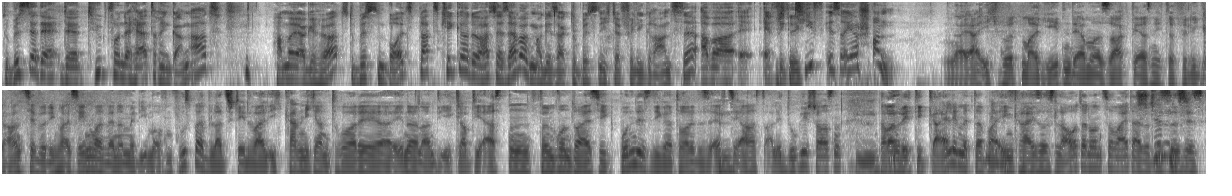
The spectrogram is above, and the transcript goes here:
Du bist ja der, der Typ von der härteren Gangart. Haben wir ja gehört. Du bist ein Bolzplatzkicker. Du hast ja selber mal gesagt, du bist nicht der filigranste. Aber äh, effektiv ist er ja schon. Naja, ich würde mal jeden, der mal sagt, der ist nicht der Filigranste, würde ich mal sehen wollen, wenn er mit ihm auf dem Fußballplatz steht, weil ich kann mich an Tore erinnern, an die, ich glaube, die ersten 35 Bundesliga-Tore des Mhm. FCA hast alle du geschossen. Da waren richtig geile mit dabei, in Kaiserslautern und so weiter. Also das Stimmt. ist, ist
